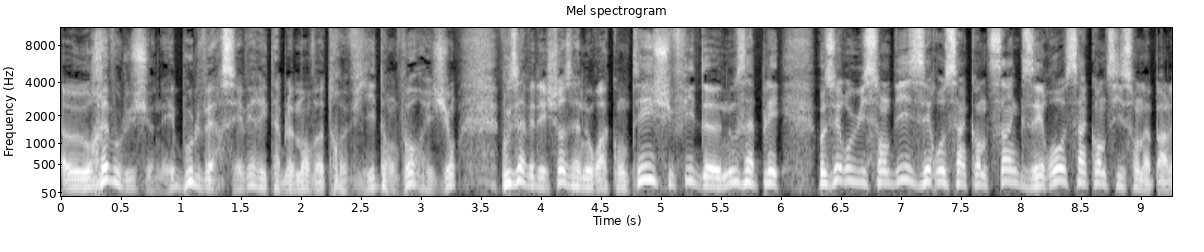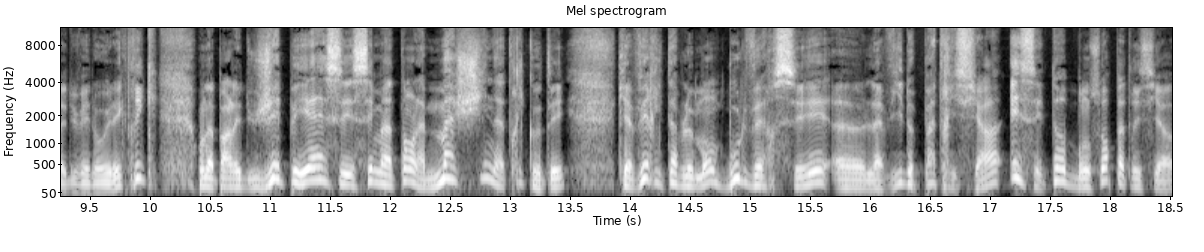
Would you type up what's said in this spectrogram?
euh, révolutionné, bouleversé véritablement votre vie dans vos régions. Vous avez des choses à nous raconter. Il suffit de nous appeler au 0810 055 056. On a parlé du vélo électrique, on a parlé du GPS et c'est maintenant la machine à tricoter qui a véritablement bouleversé euh, la vie de Patricia. Et c'est top. Bonsoir Patricia.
